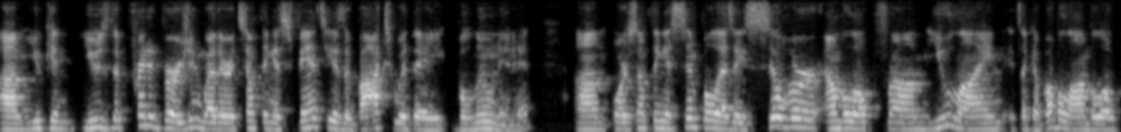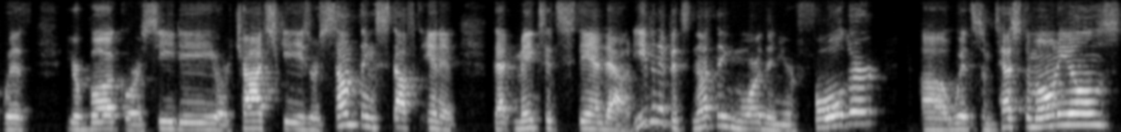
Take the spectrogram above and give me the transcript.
Um, you can use the printed version, whether it's something as fancy as a box with a balloon in it, um, or something as simple as a silver envelope from Uline. It's like a bubble envelope with your book or CD or tchotchkes or something stuffed in it that makes it stand out. Even if it's nothing more than your folder uh, with some testimonials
